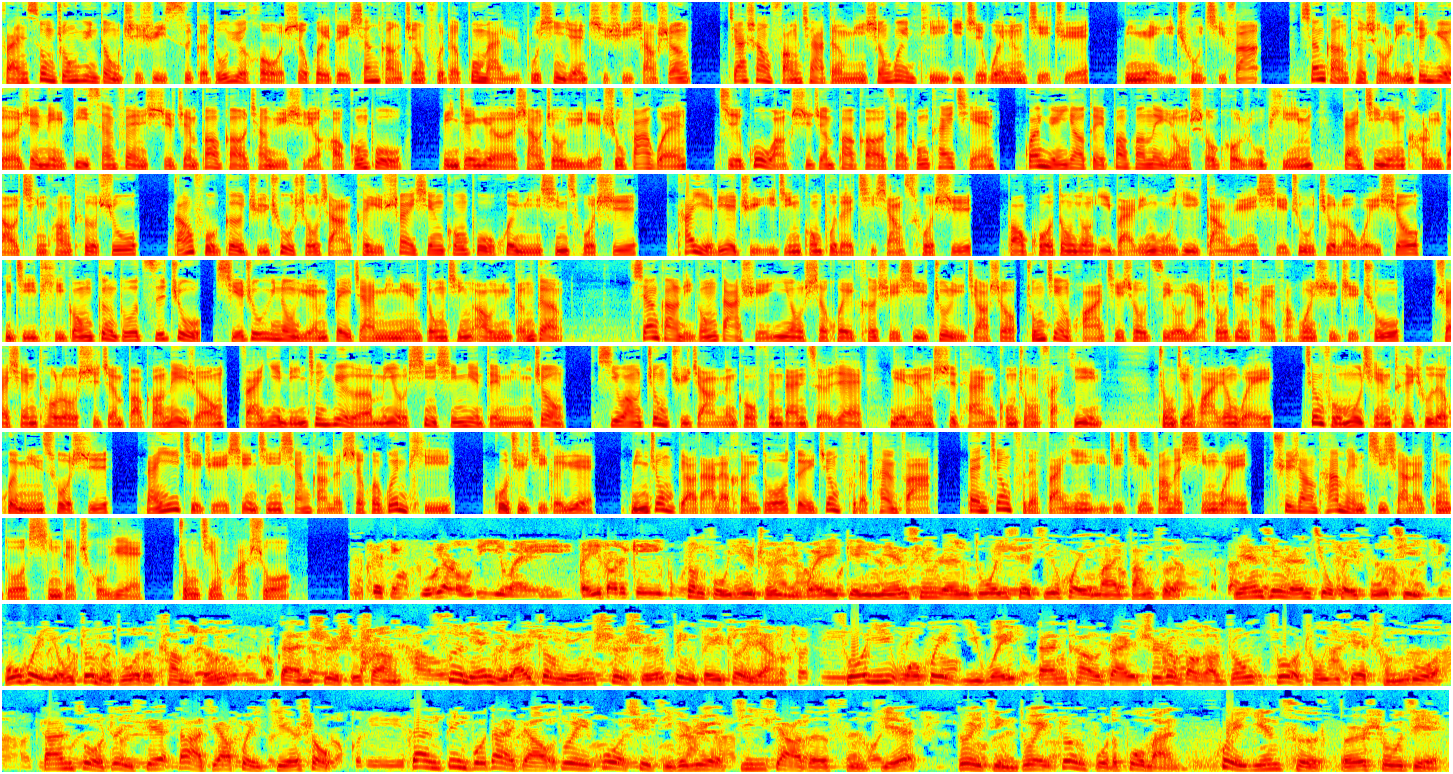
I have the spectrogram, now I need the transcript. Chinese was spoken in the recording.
反送中运动持续四个多月后，社会对香港政府的不满与不信任持续上升，加上房价等民生问题一直未能解决，民怨一触即发。香港特首林郑月娥任内第三份施政报告将于十六号公布。林郑月娥上周于脸书发文，指过往施政报告在公开前，官员要对报告内容守口如瓶，但今年考虑到情况特殊，港府各局处首长可以率先公布惠民新措施。他也列举已经公布的几项措施。包括动用一百零五亿港元协助旧楼维修，以及提供更多资助协助运动员备战明年东京奥运等等。香港理工大学应用社会科学系助理教授钟建华接受自由亚洲电台访问时指出，率先透露施政报告内容，反映林郑月娥没有信心面对民众，希望众局长能够分担责任，也能试探公众反应。钟建华认为，政府目前推出的惠民措施难以解决现今香港的社会问题。过去几个月。民众表达了很多对政府的看法，但政府的反应以及警方的行为，却让他们积下了更多新的仇怨。钟建华说：“政府一路都以为俾多啲机会，政府一直以为给年轻人多一些机会买房子。”年轻人就会服气，不会有这么多的抗争。但事实上，四年以来证明事实并非这样。所以我会以为，单靠在施政报告中做出一些承诺，单做这些大家会接受，但并不代表对过去几个月积下的死结、对警队政府的不满会因此而疏解。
